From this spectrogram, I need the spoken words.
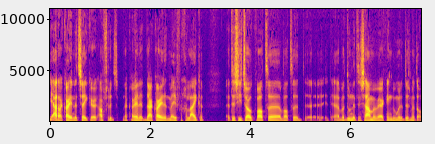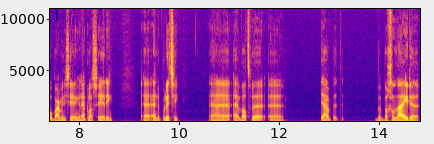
Ja, daar kan je het zeker, absoluut. Daar kan je het, daar kan je het mee vergelijken. Het is iets ook wat, wat de- we doen het in samenwerking, doen we het dus met het Openbaar Ministerie en Ja. Reclassering en de politie. En wat we, ja, we, we begeleiden.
